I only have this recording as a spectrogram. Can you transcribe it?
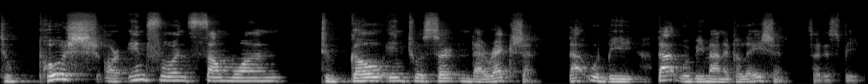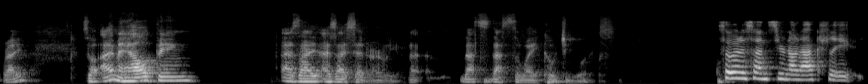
to push or influence someone to go into a certain direction. That would be that would be manipulation, so to speak, right? So I'm helping, as I as I said earlier. That, that's that's the way coaching works. So in a sense, you're not actually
